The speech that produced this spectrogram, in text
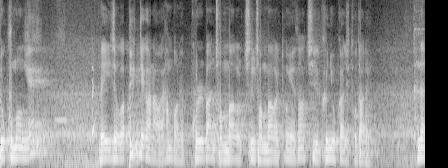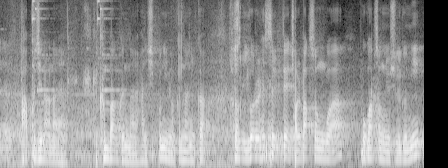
요 구멍에 레이저가 100개가 나와요. 한 번에. 골반 점막을, 질 점막을 통해서 질 근육까지 도달해. 근데 아프진 않아요. 금방 끝나요. 한 10분이면 끝나니까. 그러면 이거를 했을 때 절박성과 복합성 요실금이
